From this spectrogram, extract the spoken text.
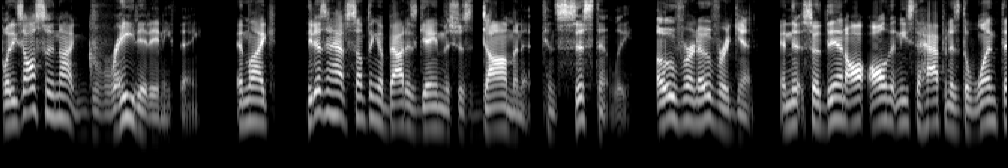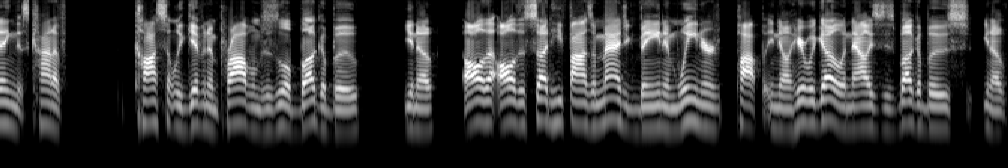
but he's also not great at anything. And like he doesn't have something about his game that's just dominant consistently over and over again. And th- so then all, all that needs to happen is the one thing that's kind of constantly giving him problems, his little bugaboo, you know, all that all of a sudden he finds a magic bean and Wiener pop, you know, here we go. And now he's his bugaboo's, you know,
